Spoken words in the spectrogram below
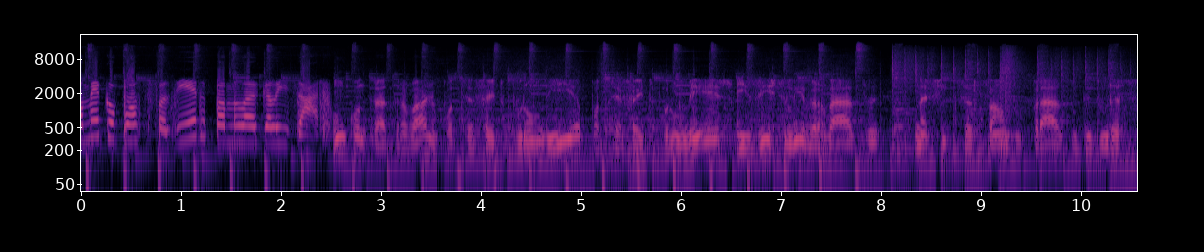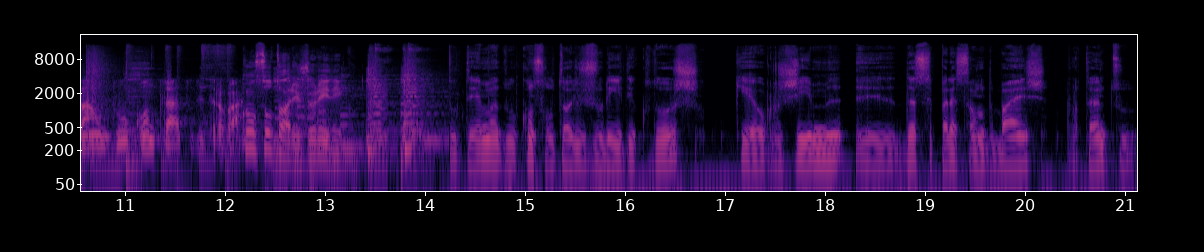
Como é que eu posso fazer para me legalizar? Um contrato de trabalho pode ser feito por um dia, pode ser feito por um mês. Existe liberdade na fixação do prazo de duração do contrato de trabalho. Consultório Jurídico. O tema do consultório jurídico de hoje, que é o regime eh, da separação de bens, portanto,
